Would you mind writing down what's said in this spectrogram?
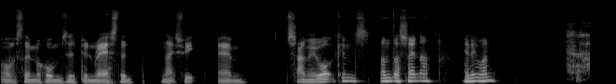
obviously Mahomes has been rested next week. Um, Sammy Watkins under centre. Anyone?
